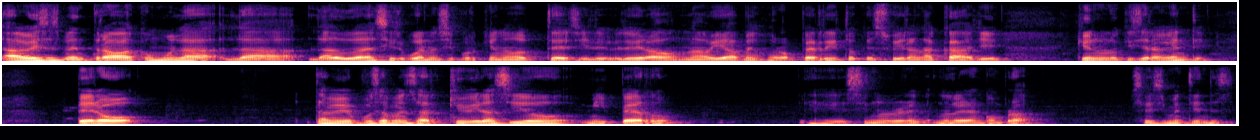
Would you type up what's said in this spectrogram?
a veces me entraba como la, la, la duda de decir, bueno, sí, ¿por qué no adopté si le, hubiera una vida mejor a un perrito que estuviera en la calle, que no lo quisiera gente? Pero también me puse a pensar qué hubiera sido mi perro eh, si no lo hubieran, no lo hubieran comprado. ¿Sí? ¿Sí me entiendes?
